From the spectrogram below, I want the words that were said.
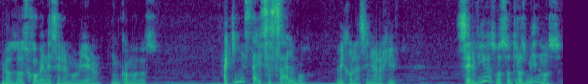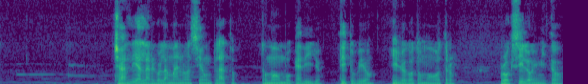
Los dos jóvenes se removieron, incómodos. Aquí estáis a salvo, dijo la señora Heath. Servíos vosotros mismos. Charlie alargó la mano hacia un plato, tomó un bocadillo, titubeó y luego tomó otro. Roxy lo imitó.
